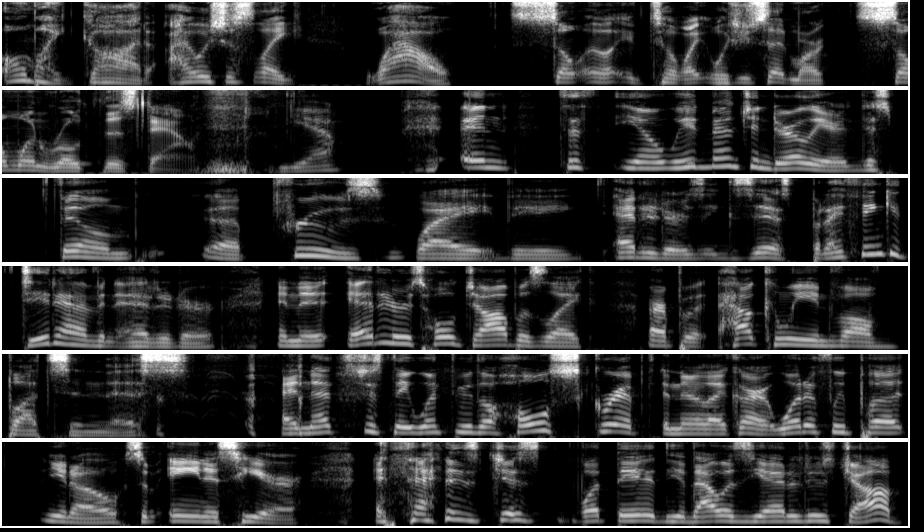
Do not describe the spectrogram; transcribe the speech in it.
oh my god, I was just like, wow. So to like what you said, Mark, someone wrote this down. Yeah. And to, you know, we had mentioned earlier this film uh, proves why the editors exist, but I think it did have an editor, and the editor's whole job was like, all right, but how can we involve butts in this? and that's just they went through the whole script, and they're like, all right, what if we put you know some anus here? And that is just what they that was the editor's job.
